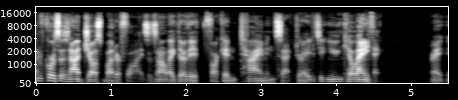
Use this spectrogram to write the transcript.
And of course, it's not just butterflies. It's not like they're the fucking time insect, right? It's, you can kill anything, right?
